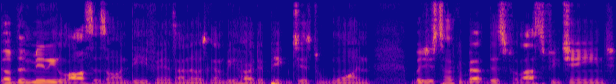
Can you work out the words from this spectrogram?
of the many losses on defense, I know it's going to be hard to pick just one, but just talk about this philosophy change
